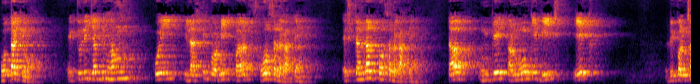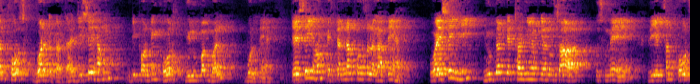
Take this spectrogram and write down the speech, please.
होता क्यों? है एक्चुअली जब भी हम कोई इलास्टिक बॉडी पर फोर्स लगाते हैं एक्सटर्नल फोर्स लगाते हैं, तब उनके अणुओं के बीच एक रिपल्सन फोर्स वर्क करता है, जिसे हम डिफॉर्मिंग फोर्स विरूपक बल बोलते हैं। जैसे ही हम एक्सटर्नल फोर्स लगाते हैं, वैसे ही न्यूटन के थर्ड नियम के अनुसार उसमें रिएक्शन फोर्स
